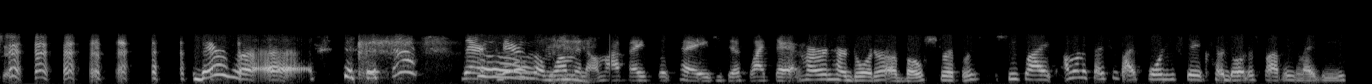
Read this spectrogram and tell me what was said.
shirt? There's a uh, there there's a woman on my Facebook page just like that. Her and her daughter are both strippers. She's like I want to say she's like 46. Her daughter's probably maybe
